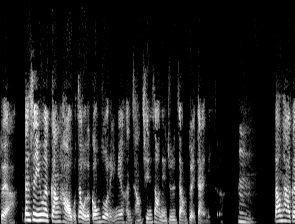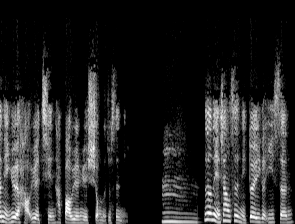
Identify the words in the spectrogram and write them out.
对啊，但是因为刚好我在我的工作里面，很常青少年就是这样对待你的，嗯，当他跟你越好越亲，他抱怨越凶的就是你，嗯，这有点像是你对一个医生，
